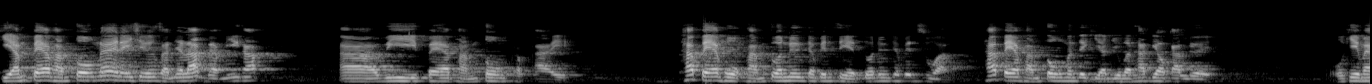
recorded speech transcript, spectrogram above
เขียนแปรผันตรงได้ในเชิงสัญลักษณ์แบบนี้ครับ v แปรผันตรงกับ i ถ้าแปรผกผันตัวหนึ่งจะเป็นเศษ ตัวหนึ่งจะเป็นส่วน ถ้าแปรผันตรงมันจะเขียนอยู่บรรทัดเดียวกันเลย โอเคไหม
